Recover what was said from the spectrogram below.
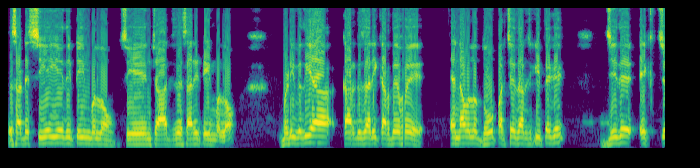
ਤੇ ਸਾਡੇ ਸੀਆਈਏ ਦੀ ਟੀਮ ਵੱਲੋਂ ਸੀਏ ਇੰਚਾਰਜ ਦੇ ਸਾਰੀ ਟੀਮ ਵੱਲੋਂ ਬੜੀ ਵਧੀਆ ਕਾਰਗੁਜ਼ਾਰੀ ਕਰਦੇ ਹੋਏ ਇਹਨਾਂ ਵੱਲੋਂ ਦੋ ਪਰਚੇ ਦਰਜ ਕੀਤੇ ਗਏ, ਜਿਹਦੇ ਇੱਕ ਚ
